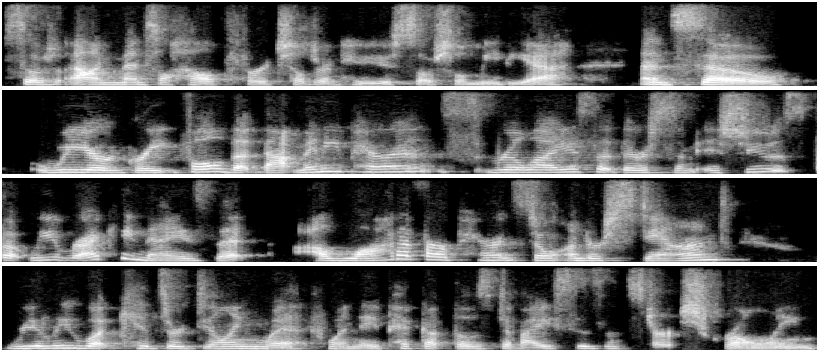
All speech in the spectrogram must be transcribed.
social, on mental health for children who use social media. And so we are grateful that that many parents realize that there's some issues, but we recognize that a lot of our parents don't understand really what kids are dealing with when they pick up those devices and start scrolling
